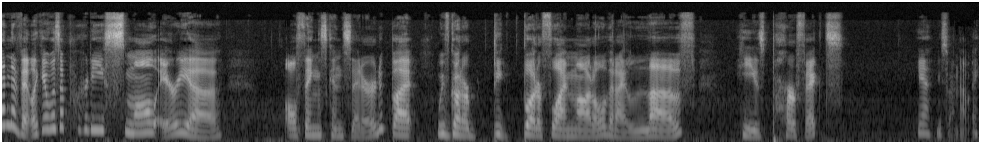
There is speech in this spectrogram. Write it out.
end of it. Like, it was a pretty small area, all things considered, but we've got our big butterfly model that I love. He is perfect. Yeah, he's fine that way.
